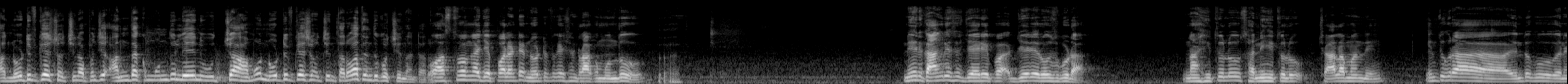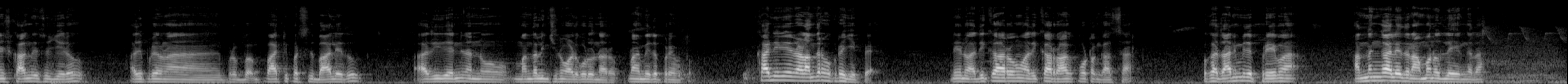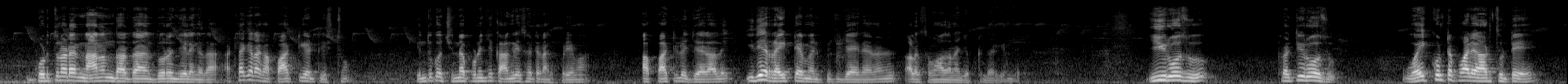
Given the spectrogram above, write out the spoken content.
ఆ నోటిఫికేషన్ వచ్చినప్పటి నుంచి అంతకు ముందు లేని ఉత్సాహము నోటిఫికేషన్ వచ్చిన తర్వాత ఎందుకు వచ్చిందంటారు? వాస్తవంగా చెప్పాలంటే నోటిఫికేషన్ రాకముందు నేను కాంగ్రెస్ చేరే చేరే రోజు కూడా నా హితులు సన్నిహితులు చాలామంది ఎందుకురా ఎందుకు గణేష్ కాంగ్రెస్లో చేరావు? అది ఇప్పుడు ఏమైనా ఇప్పుడు పార్టీ పరిస్థితి బాగాలేదు. అది ఇది అని నన్ను మందలించిన వాళ్ళు కూడా ఉన్నారు నా మీద ప్రేమతో. కానీ నేను వాళ్ళందరూ ఒకటే చెప్పా. నేను అధికారం అధికారం రాకపోవటం కాదు సార్. ఒక దాని మీద ప్రేమ అందంగా లేదని అమ్మను వదిలేయం కదా. కొడుతున్నాడని నాన్న దాన్ని దూరం చేయలేం కదా. అట్లాగే నాకు ఆ పార్టీ అంటే ఇష్టం. ఎందుకో చిన్నప్పటి నుంచి కాంగ్రెస్ అంటే నాకు ప్రేమ. ఆ పార్టీలో చేరాలి. ఇదే రైట్ టైం అనిపించి జాయిన్ అయ్యానని వాళ్ళకి సమాధానం చెప్పడం జరిగింది. ఈరోజు ప్రతిరోజు వైకుంఠపాళి ఆడుతుంటే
